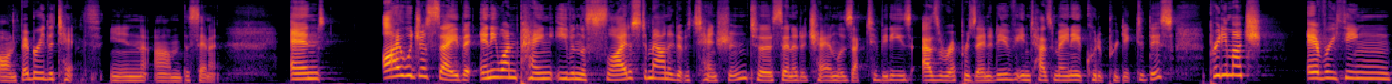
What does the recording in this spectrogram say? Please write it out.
on February the 10th in um, the Senate. And I would just say that anyone paying even the slightest amount of attention to Senator Chandler's activities as a representative in Tasmania could have predicted this. Pretty much everything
